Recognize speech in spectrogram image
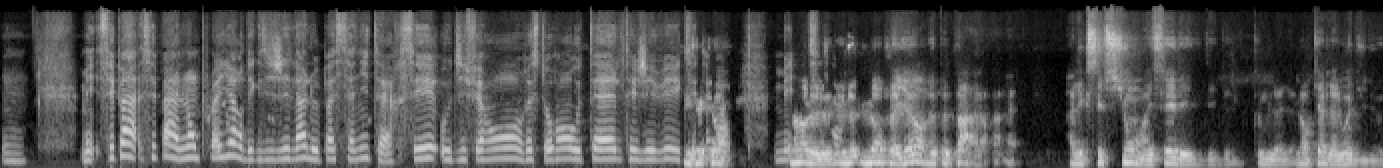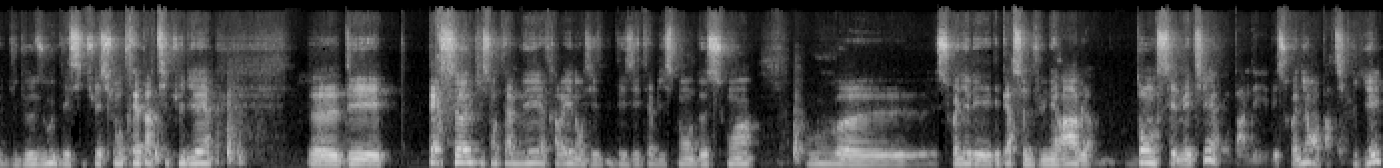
Mmh. Mais c'est pas c'est pas à l'employeur d'exiger là le pass sanitaire, c'est aux différents restaurants, hôtels, TGV, etc. Mais l'employeur ne peut pas. Alors, à l'exception en effet des, comme l'encadre la loi du, 2 août, des situations très particulières, euh, des personnes qui sont amenées à travailler dans des établissements de soins ou euh, soigner des, personnes vulnérables, dont c'est le métier, on parle des, soignants en particulier, et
